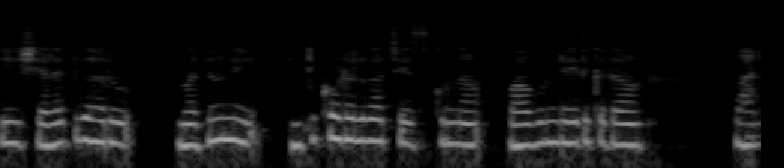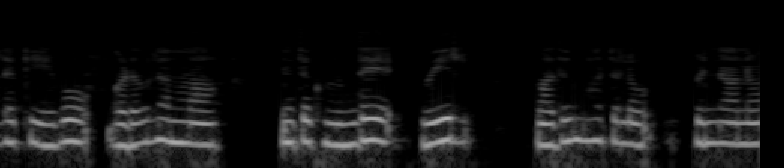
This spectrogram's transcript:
ఈ శరత్ గారు మధుని ఇంటి కోడలుగా చేసుకున్న బాగుండేది కదా? వాళ్ళకి ఏవో గొడవలమ్మా. ఇంతకు ముందే వీర్ మధు మాటలు విన్నాను.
